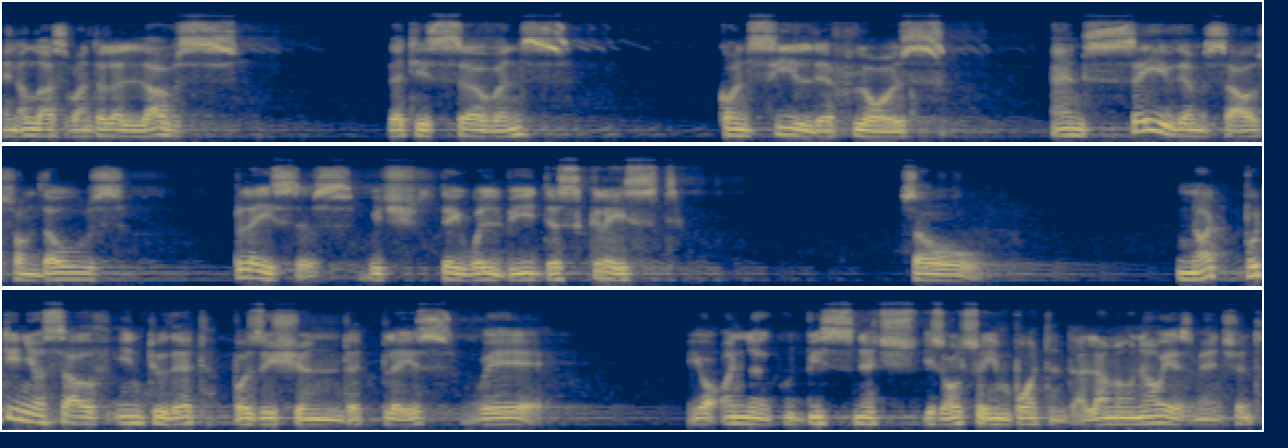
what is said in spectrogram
and Allah subhanahu wa ta'ala loves that his servants conceal their flaws and save themselves from those places which they will be disgraced. So not putting yourself into that position that place where your honor could be snatched is also important. Allama Munawi has mentioned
